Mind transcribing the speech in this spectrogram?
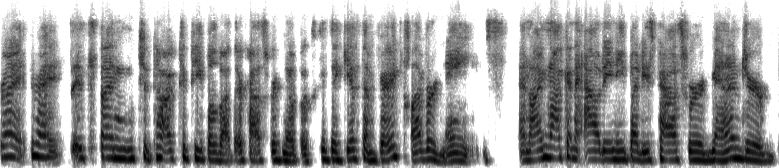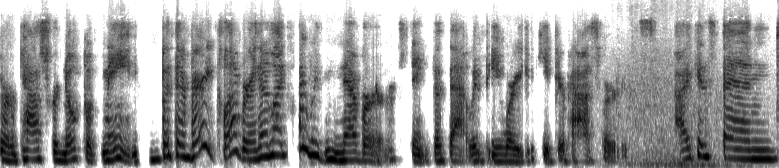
Right, right. It's fun to talk to people about their password notebooks because they give them very clever names. And I'm not going to out anybody's password manager or password notebook name, but they're very clever. And they're like, I would never think that that would be where you keep your passwords. I can spend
